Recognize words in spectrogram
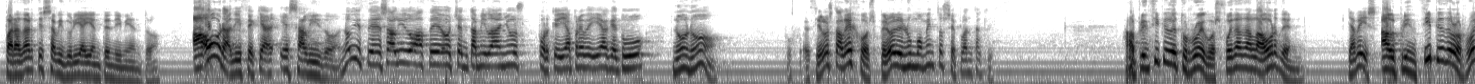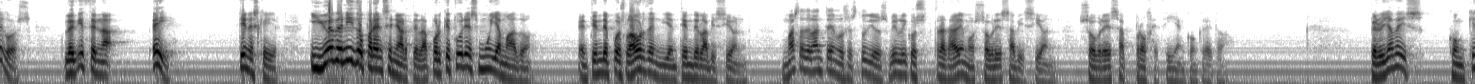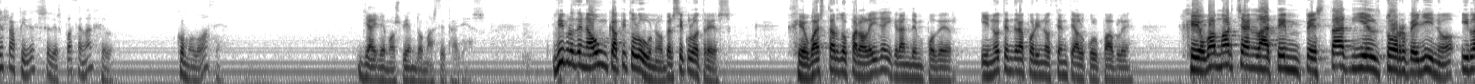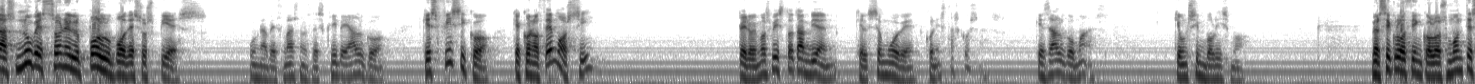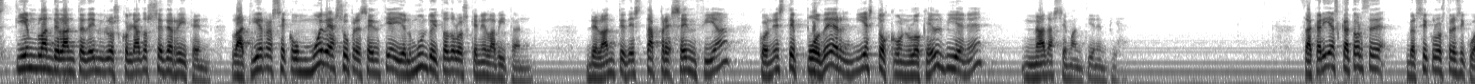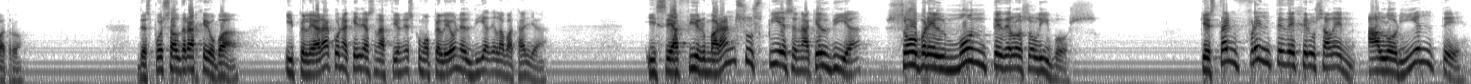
para darte sabiduría y entendimiento Ahora dice que he salido, no dice he salido hace 80.000 años porque ya preveía que tú... No, no, el cielo está lejos, pero él en un momento se planta aquí. Al principio de tus ruegos fue dada la orden, ya veis, al principio de los ruegos, le dicen a, hey, tienes que ir, y yo he venido para enseñártela, porque tú eres muy amado. Entiende pues la orden y entiende la visión. Más adelante en los estudios bíblicos trataremos sobre esa visión sobre esa profecía en concreto. Pero ya veis con qué rapidez se desplaza el ángel, cómo lo hace. Ya iremos viendo más detalles. Libro de Nahum, capítulo 1, versículo 3. Jehová es tardo para la y grande en poder, y no tendrá por inocente al culpable. Jehová marcha en la tempestad y el torbellino, y las nubes son el polvo de sus pies. Una vez más nos describe algo que es físico, que conocemos, sí, pero hemos visto también que Él se mueve con estas cosas, que es algo más que un simbolismo. Versículo 5, los montes tiemblan delante de él y los collados se derriten, la tierra se conmueve a su presencia y el mundo y todos los que en él habitan. Delante de esta presencia, con este poder y esto con lo que él viene, nada se mantiene en pie. Zacarías 14, versículos 3 y 4. Después saldrá Jehová y peleará con aquellas naciones como peleó en el día de la batalla, y se afirmarán sus pies en aquel día sobre el monte de los olivos, que está enfrente de Jerusalén, al oriente,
